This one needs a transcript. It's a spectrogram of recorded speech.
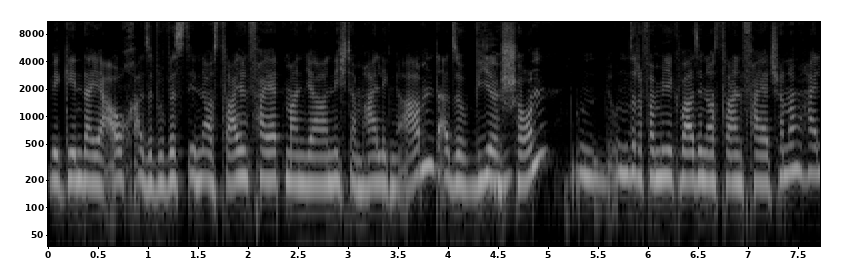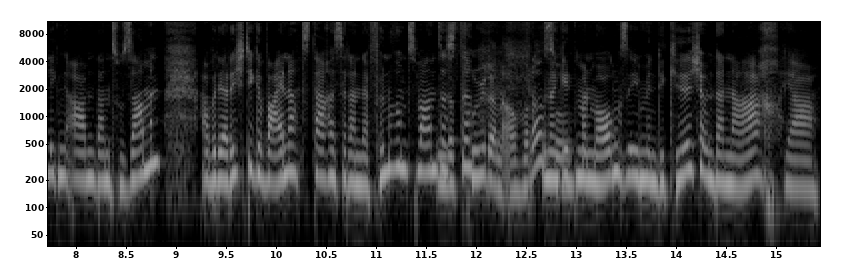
wir gehen da ja auch, also du wirst in Australien feiert man ja nicht am Heiligen Abend, also wir mhm. schon unsere Familie quasi in Australien feiert schon am Heiligen Abend dann zusammen. Aber der richtige Weihnachtstag ist ja dann der 25. In der Früh dann auch, oder? Und dann so. geht man morgens eben in die Kirche und danach, ja,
